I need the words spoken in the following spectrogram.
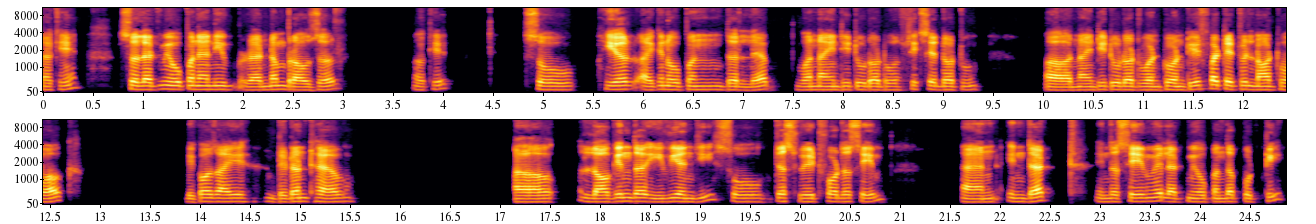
Okay, so let me open any random browser. Okay, so here I can open the lab 192.168.2 uh, 92.128 but it will not work because I didn't have uh, login the EVE-NG so just wait for the same and in that in the same way let me open the putty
